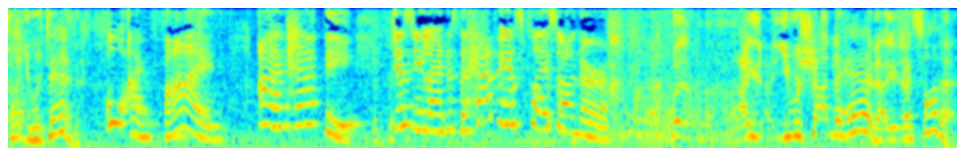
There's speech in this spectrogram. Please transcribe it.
thought you were dead. Oh, I'm fine. I'm happy. Disneyland is the happiest place on earth. But I, you were shot in the head. I, I saw that.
